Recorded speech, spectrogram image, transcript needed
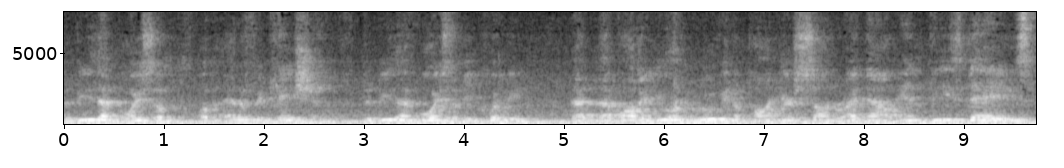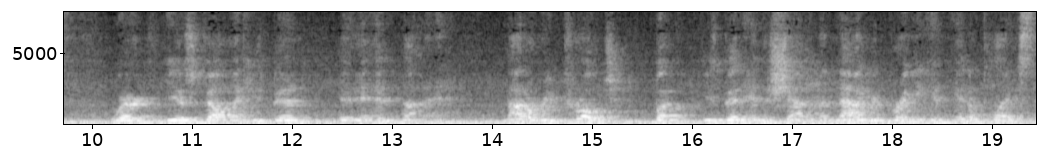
to be that voice of, of edification, to be that voice of equipping. That, that, Father, you are moving upon your son right now in these days where he has felt like he's been in, in not, not a reproach, but he's been in the shadow. But now you're bringing him in a place,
